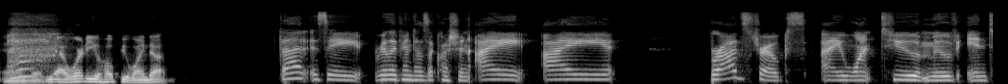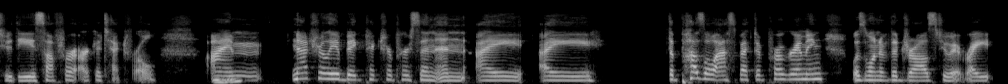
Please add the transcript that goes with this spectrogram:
And uh, yeah, where do you hope you wind up? That is a really fantastic question. I I broad strokes, I want to move into the software architect role. Mm-hmm. I'm naturally a big picture person and I I the puzzle aspect of programming was one of the draws to it, right?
